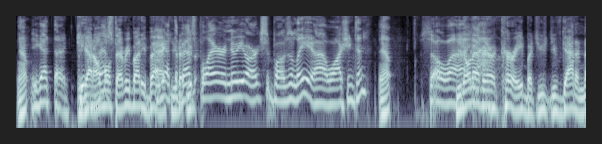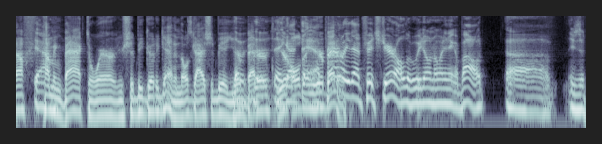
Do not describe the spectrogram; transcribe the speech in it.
Yep. You got the You got best- almost everybody back. You got the don't- best player in New York, supposedly, uh, Washington. Yep. So uh, You don't have yeah. Eric Curry, but you you've got enough Yeah. coming back to where you should be good again, and those guys should be a year The- better, they year older, the- year apparently better. that Fitzgerald, who we don't know anything about, uh, he's a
